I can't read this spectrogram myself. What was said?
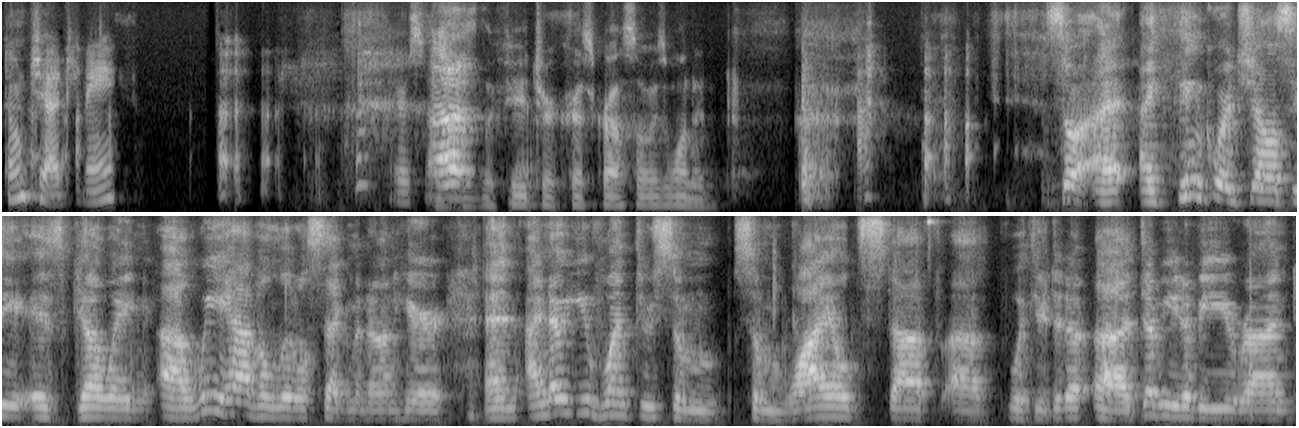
Don't judge me. There's no- Uh, the future Kris Kross always wanted. So I, I think where Chelsea is going, uh, we have a little segment on here, and I know you've went through some some wild stuff uh, with your uh, WWE run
